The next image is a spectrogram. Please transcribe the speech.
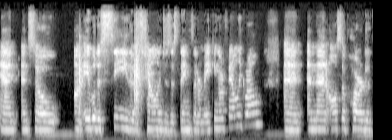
and, and so I'm able to see those challenges as things that are making our family grow. And, and then also part of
